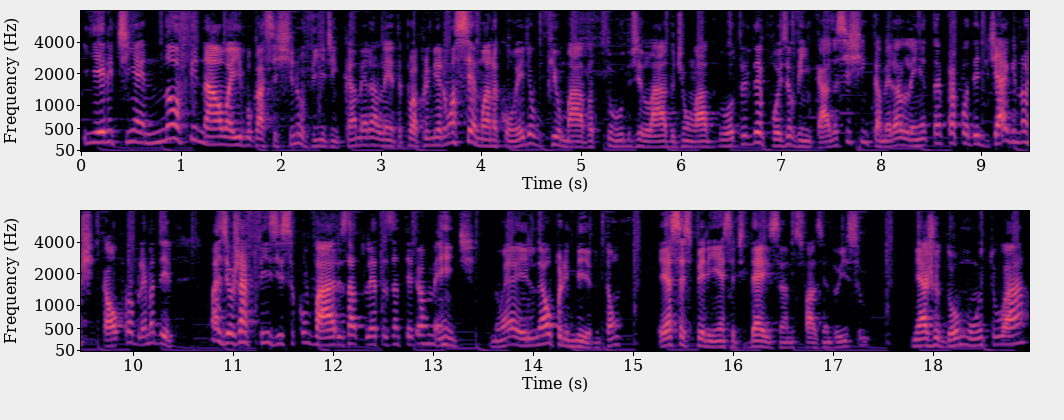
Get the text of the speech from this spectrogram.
e ele tinha, no final, aí, assistindo o vídeo em câmera lenta. Pô, primeiro uma semana com ele, eu filmava tudo de lado, de um lado do outro, e depois eu vim em casa assistir em câmera lenta para poder diagnosticar o problema dele. Mas eu já fiz isso com vários atletas anteriormente. Não é Ele não é o primeiro. Então, essa experiência de 10 anos fazendo isso me ajudou muito a.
